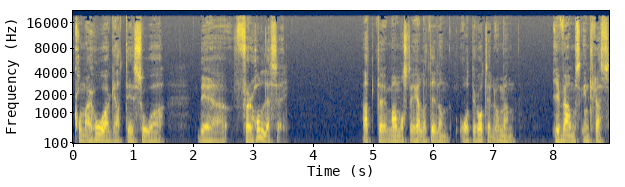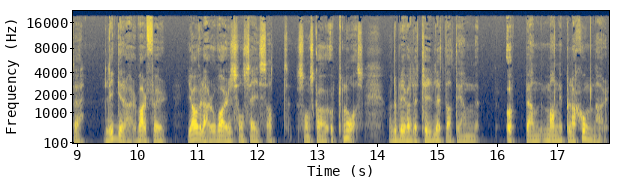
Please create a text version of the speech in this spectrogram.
komma ihåg att det är så det förhåller sig. Att eh, man måste hela tiden återgå till, men i vems intresse ligger det här? Varför gör vi det här och vad är det som sägs att som ska uppnås? Och det blir väldigt tydligt att det är en öppen manipulation här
